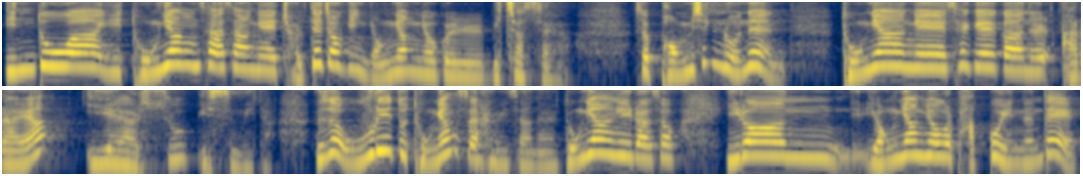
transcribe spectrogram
인도와 이 동양 사상에 절대적인 영향력을 미쳤어요. 그래서 범신론은 동양의 세계관을 알아야 이해할 수 있습니다. 그래서 우리도 동양 사람이잖아요. 동양이라서 이런 영향력을 받고 있는데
